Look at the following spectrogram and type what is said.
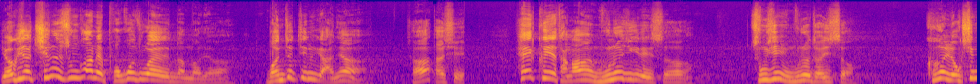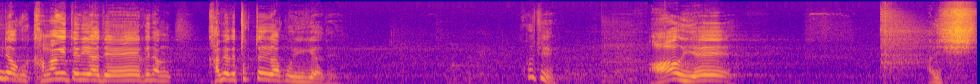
여기서 치는 순간에 보고 들어와야 된단 말이야. 먼저 뛰는 게 아니야. 자, 다시. 페이크에 당하면 무너지게 돼 있어. 중심이 무너져 있어. 그걸 욕심내갖고 강하게 때려야 돼. 그냥 가볍게 툭 때려갖고 이겨야 돼. 그지? 아, 예. 아이씨.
